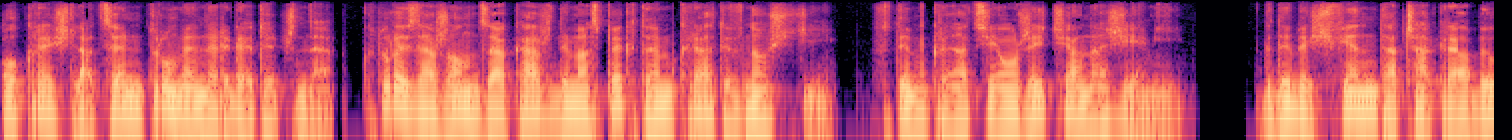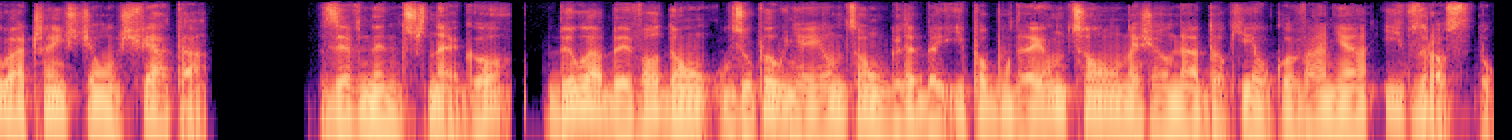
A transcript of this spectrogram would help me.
Określa centrum energetyczne, które zarządza każdym aspektem kreatywności, w tym kreacją życia na Ziemi. Gdyby święta czakra była częścią świata zewnętrznego, byłaby wodą uzupełniającą glebę i pobudzającą nasiona do kiełkowania i wzrostu.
